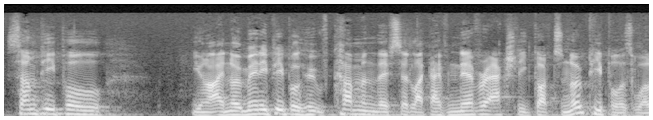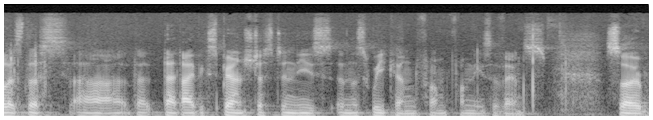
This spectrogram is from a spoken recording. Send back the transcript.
some people you know, I know many people who've come and they've said, like, I've never actually got to know people as well as this uh, that, that, I've experienced just in these in this weekend from from these events. So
